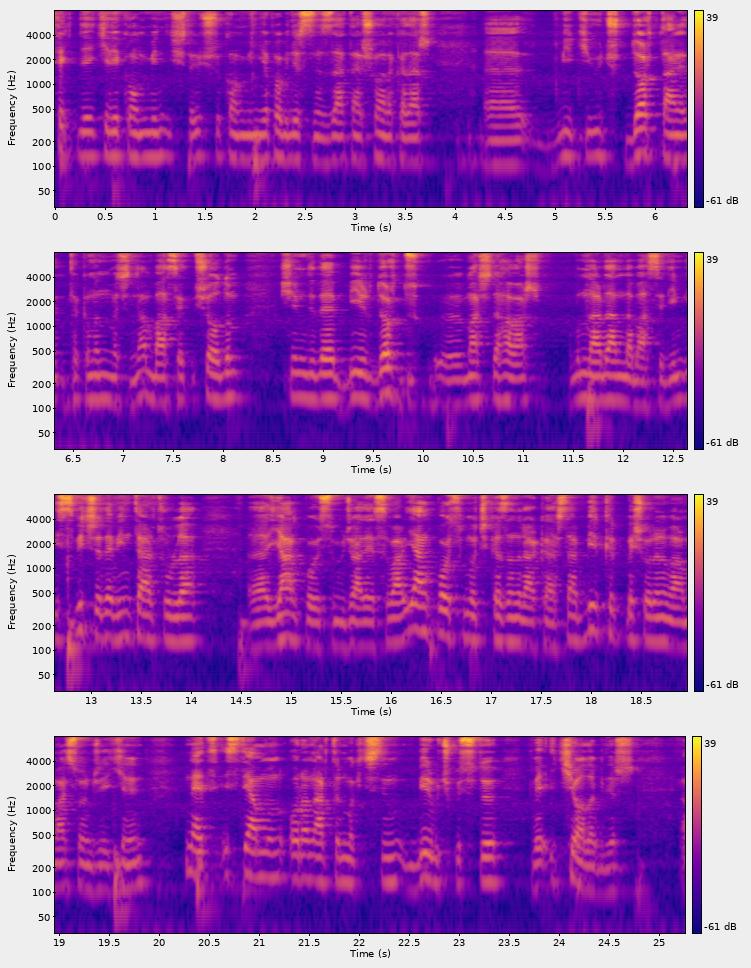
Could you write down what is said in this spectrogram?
tekli, ikili kombin, işte üçlü kombin yapabilirsiniz. Zaten şu ana kadar e, 1, 2, 3, 4 tane takımın maçından bahsetmiş oldum. Şimdi de 1-4 e, maç daha var. Bunlardan da bahsedeyim. İsviçre'de Winter Tour'la e, Young Boys'un mücadelesi var. Young Boys bu maçı kazanır arkadaşlar. 1.45 oranı var maç sonucu 2'nin. Net isteyen bunun oran arttırmak için 1.5 üstü ve 2 alabilir. E,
